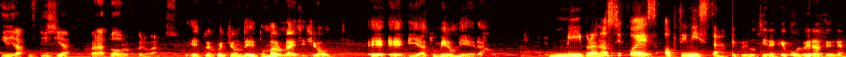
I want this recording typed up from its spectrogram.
y de la justicia para todos los peruanos. Esto es cuestión de tomar una decisión eh, eh, y asumir un liderazgo. Mi pronóstico es optimista. El Perú tiene que volver a tener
